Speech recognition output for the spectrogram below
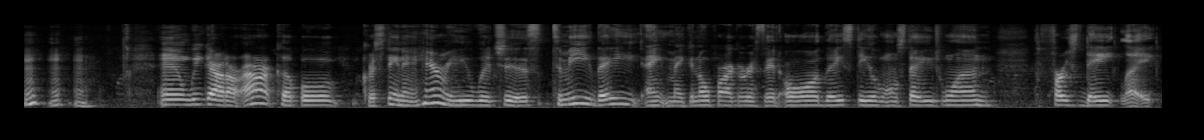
Mm-mm-mm. And we got our our couple, Christina and Henry, which is to me they ain't making no progress at all. They still on stage one, first date, like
